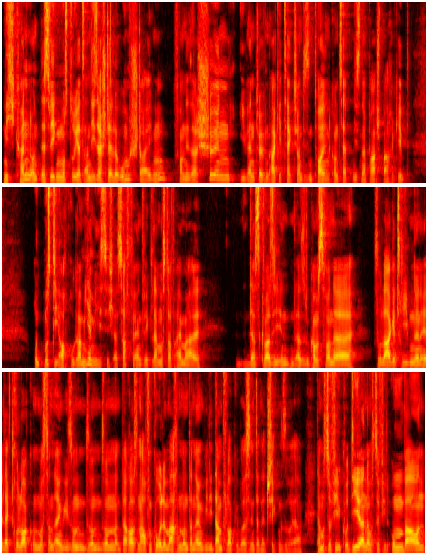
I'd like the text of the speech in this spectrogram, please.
nicht können. Und deswegen musst du jetzt an dieser Stelle umsteigen von dieser schönen Event-Driven Architecture und diesen tollen Konzepten, die es in der Pra- Sprache gibt. Und musst die auch programmiermäßig als Softwareentwickler, musst auf einmal das quasi in, also du kommst von der solargetriebenen Elektrolok und musst dann irgendwie so ein, so ein, so ein, daraus einen Haufen Kohle machen und dann irgendwie die Dampflok übers Internet schicken, so, ja. Da musst du viel codieren, da musst du viel umbauen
